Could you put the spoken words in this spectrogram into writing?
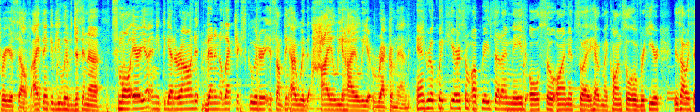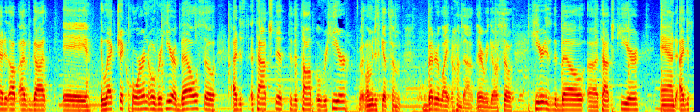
for yourself. I think if you live just in a small area and need to get around, then an electric scooter is something I would highly, highly recommend. And real quick, here are some upgrades that I made also on it. So I have my console over here. This is how I set it up. I've got a electric horn over here, a bell, so I just attached it to the top over here. Wait, let me just get some better light on that. There we go. So here is the bell uh, attached here and I just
